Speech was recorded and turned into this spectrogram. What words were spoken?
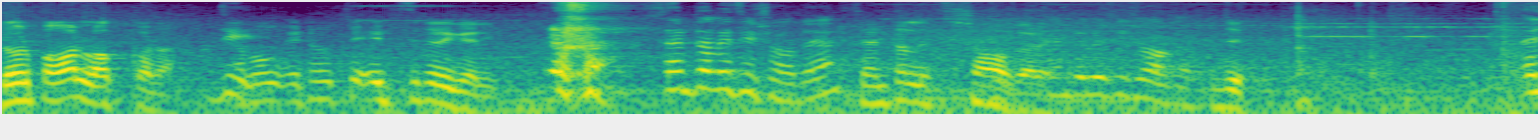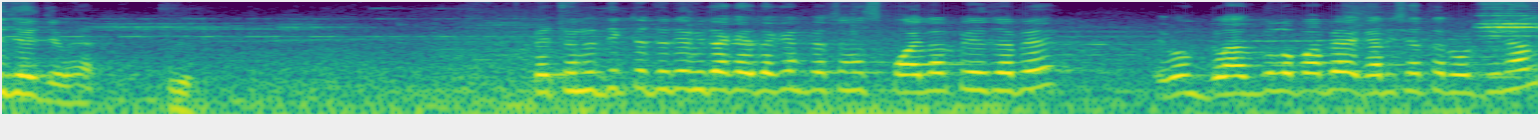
ডোর পাওয়ার লক করা। জি। এবং এটা হচ্ছে এইট সিটের গাড়ি। সেন্ট্রাল এসি সহ দেন। সেন্ট্রাল এসি সহকারে। সেন্ট্রাল এসি সহকারে। জি। এই যে এই যে ভাইয়া। জি। পেছনের দিকটা যদি আমি দেখাই দেখেন পেছনে স্পয়লার পেয়ে যাবে। এবং গ্লাসগুলো পাবে গাড়ির সাথে অরিজিনাল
